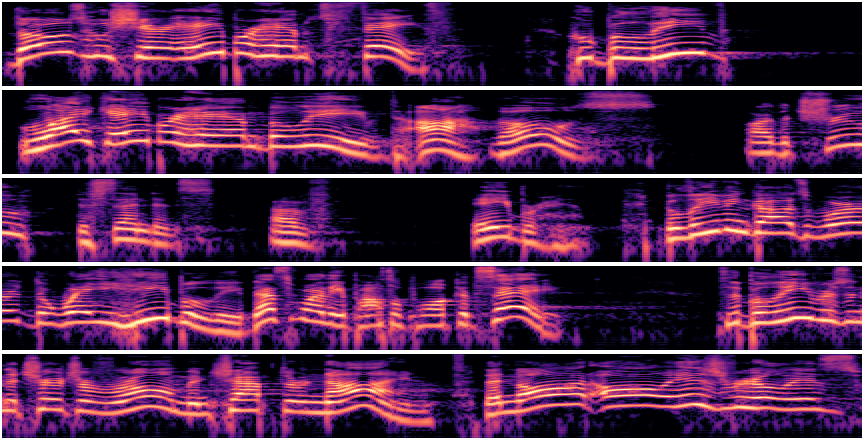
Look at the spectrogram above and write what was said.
Those who share Abraham's faith, who believe like Abraham believed. Ah, those are the true descendants of Abraham. Believing God's word the way he believed. That's why the Apostle Paul could say to the believers in the church of Rome in chapter 9 that not all Israel is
